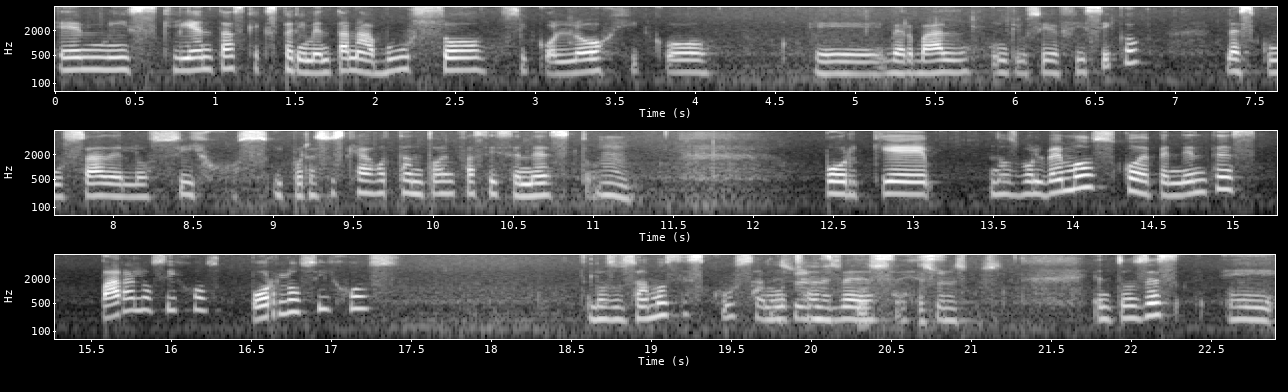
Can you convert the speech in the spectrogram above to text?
en mis clientas que experimentan abuso psicológico, eh, verbal, inclusive físico, la excusa de los hijos. Y por eso es que hago tanto énfasis en esto. Mm. Porque nos volvemos codependientes para los hijos, por los hijos. Los usamos de excusa Es muchas excusa, veces. Es una excusa. Entonces, eh,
